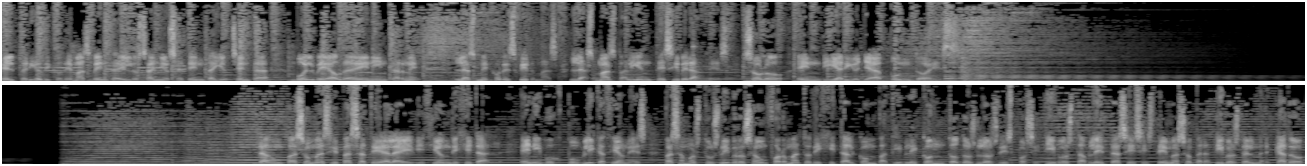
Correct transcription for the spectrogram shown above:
El periódico de más venta en los años 70 y 80 vuelve ahora en Internet. Las mejores firmas, las más valientes y veraces, solo en diarioya.es. Da un paso más y pásate a la edición digital. En ebook Publicaciones pasamos tus libros a un formato digital compatible con todos los dispositivos, tabletas y sistemas operativos del mercado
